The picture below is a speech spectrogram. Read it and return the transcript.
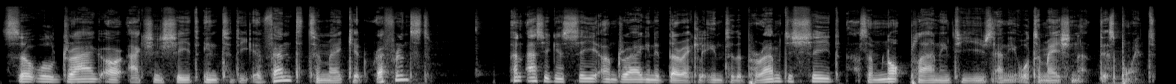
So we'll drag our action sheet into the event to make it referenced. And as you can see, I'm dragging it directly into the parameter sheet as I'm not planning to use any automation at this point.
